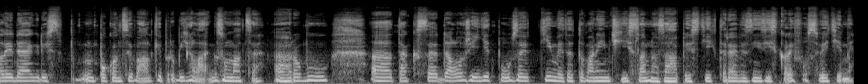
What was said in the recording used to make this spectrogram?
lidé, když po konci války probíhala exhumace hrobů, tak se dalo řídit pouze tím vytetovaným číslem na zápěstí, které vězni získali v Osvětimi.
